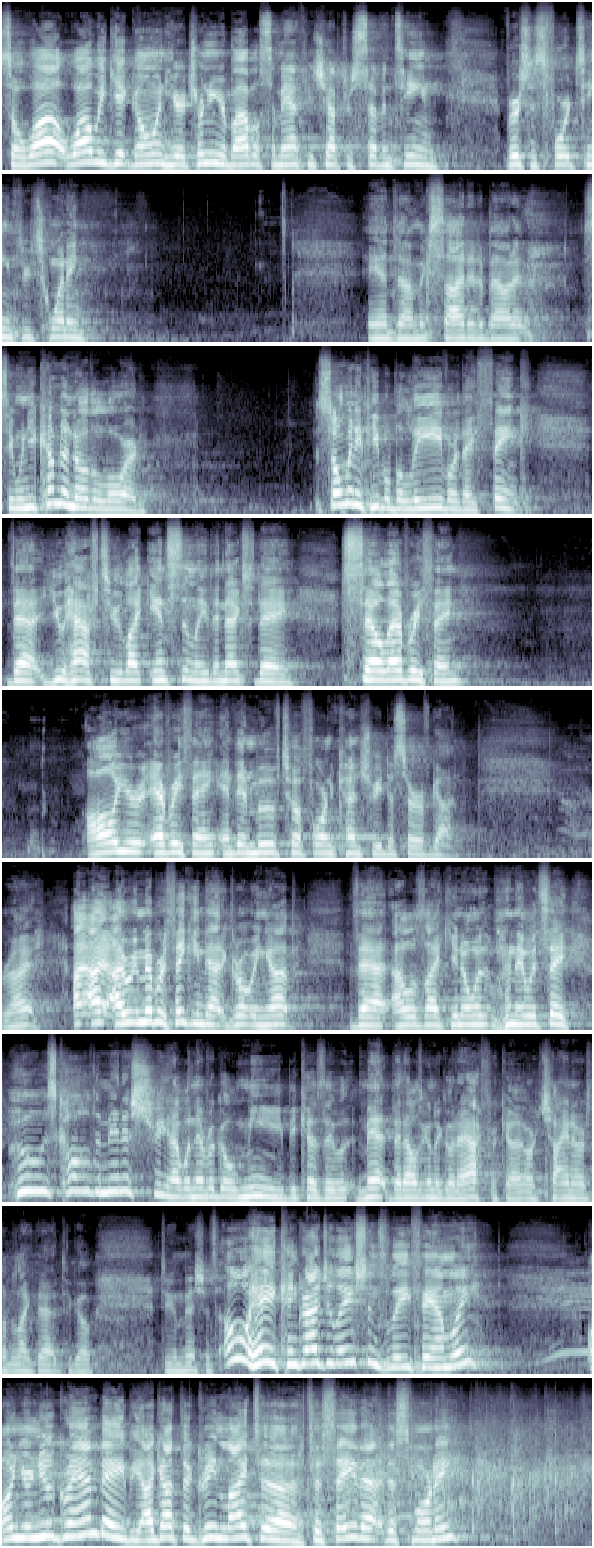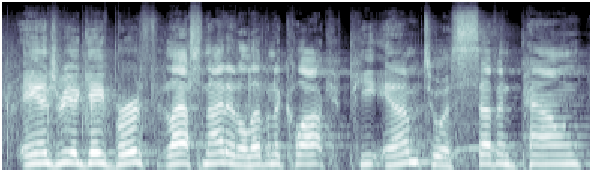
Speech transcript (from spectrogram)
So while, while we get going here, turning your Bibles to Matthew chapter 17, verses 14 through 20. And I'm excited about it. See, when you come to know the Lord, so many people believe or they think that you have to, like, instantly the next day, sell everything, all your everything, and then move to a foreign country to serve God. Right? I, I remember thinking that growing up, that I was like, you know, when, when they would say, Who's called to ministry? And I would never go me because it meant that I was going to go to Africa or China or something like that to go do missions. Oh, hey, congratulations, Lee family, on your new grandbaby. I got the green light to, to say that this morning. Andrea gave birth last night at 11 o'clock p.m. to a seven pound,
